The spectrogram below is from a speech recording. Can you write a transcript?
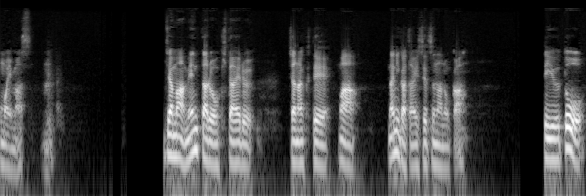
思います。うん、じゃあまあメンタルを鍛えるじゃなくて、まあ何が大切なのかっていうと、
